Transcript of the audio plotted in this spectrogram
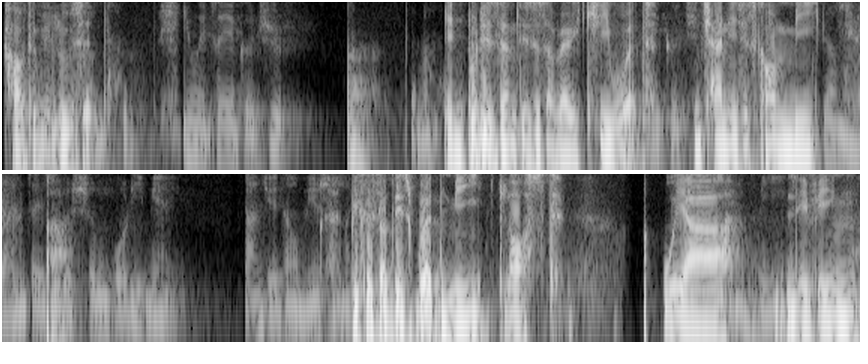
How do we lose it? In Buddhism, this is a very key word. In Chinese, it's called me. Uh, because of this word me, lost, we are living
